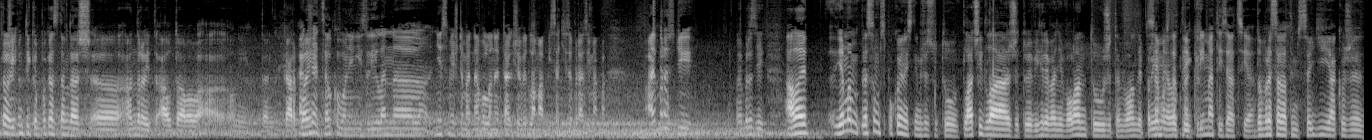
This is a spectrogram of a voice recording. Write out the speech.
Pokiaľ, Či- vypnutý, pokiaľ si tam dáš uh, Android auto alebo uh, oný, ten CarPlay. Takže celkovo není zlý, len uh, nesmieš to mať navolené tak, že vedľa mapy sa ti zobrazí mapa. Aj brzdí. aj brzdí. Ale ja, mám, ja som spokojný s tým, že sú tu tlačidlá, že tu je vyhrievanie volantu, že ten volant je príjemný Samostatná elektrick. klimatizácia. Dobre sa za tým sedí, akože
